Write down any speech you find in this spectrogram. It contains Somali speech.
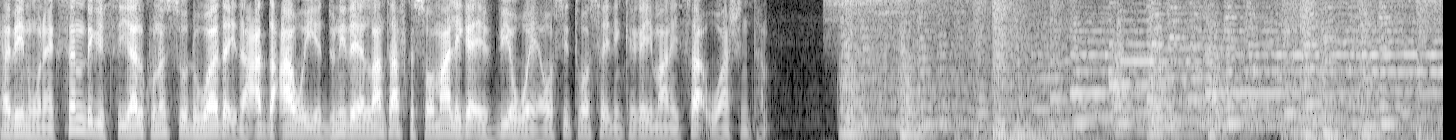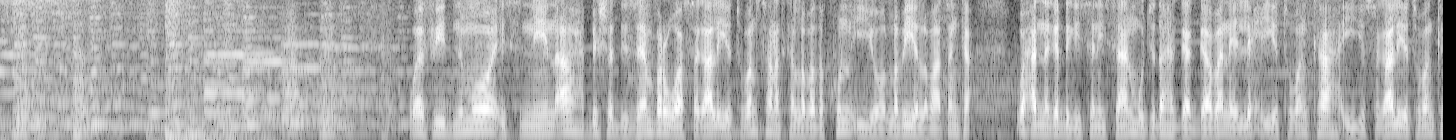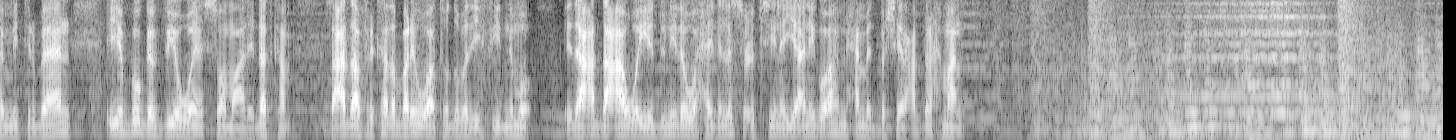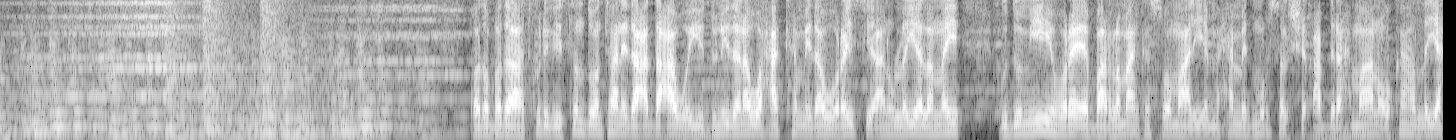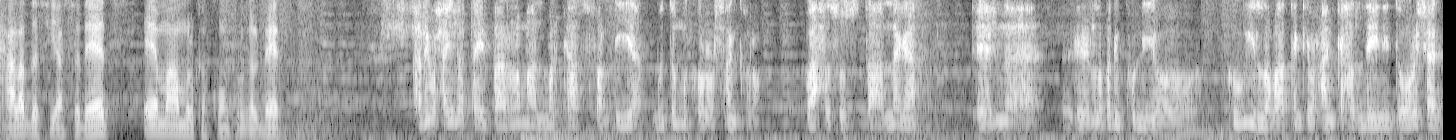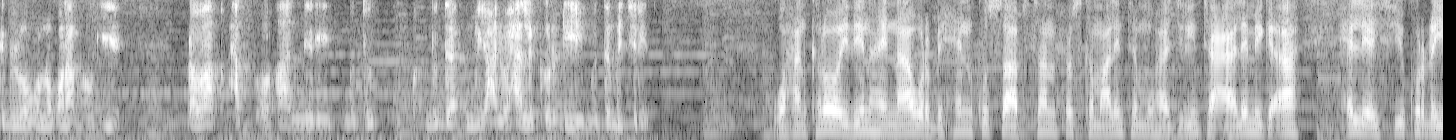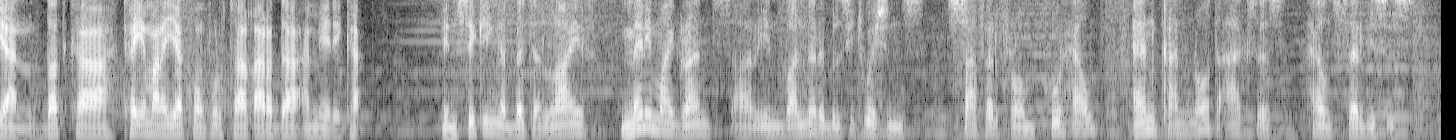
habeen wanaagsan dhegeystayaal kuna soo dhowaada idaacadda caawa iyo dunida ee laanta afka soomaaliga ee v o a oo si toosa idinkaga imaaneysa washington waa fiidnimo isniin ah. Bisha disembar waa sagaal iyo toban sanadka labada kun iyo labaiyo labaatanka. Waxaad naga dhegaysanaysaan muwjadaha gaaggaaban ee lix iyo tobanka iyo sagaal iyo tobanka mitirban iyo bogga v o a somaly dtcom saacadda afrikada bari waa toddobadii fiidnimo. Idaacadda caawa iyo dunida waxaa idinla socodsiinaya anigoo ah maxamed bashiir cabdiraxmaan qodobada aad ku dhegaysan doontaan idaacadda caawa iyo dunidana waxaa ka mid ah waraysi aanu la yeelannay guddoomiyihii hore ee baarlamaanka soomaaliya maxamed mursal sheekh cabdiraxmaan oo ka hadlaya xaaladda siyaasadeed ee maamulka koonfur galbeed. Ani waxay la tahay baarlamaan markaas fadhiya muddo ma kororsan karo. Waa xasuustaa annaga labadii kun iyo kow iyo labaatankii waxaan ka hadlaynay doorashaa dib loogu noqonaa ogiye dhawaaq cad oo aan nidhi muddo mudda yani waxaa la kordhiyey muddo ma jirin. Waxaan kaloo idiin haynaa warbixin ku saabsan xuska maalinta muhaajiriinta caalamiga ah xilli ay sii kordhayaan dadka ka imanaya koonfurta qaaradda ameerika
